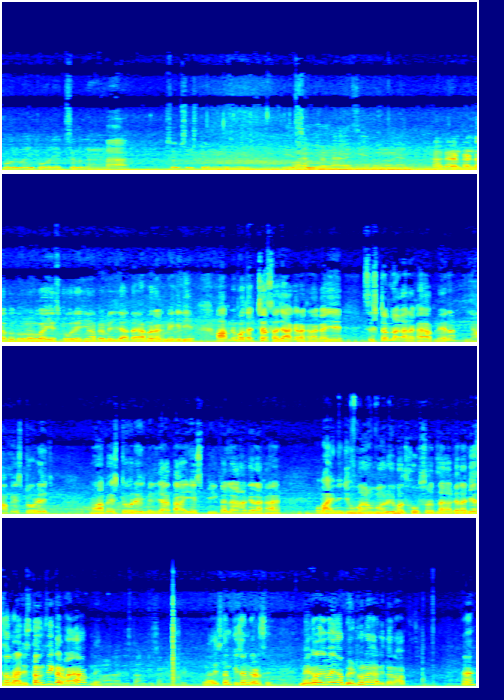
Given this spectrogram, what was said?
फोर बाई फोर एक्सल का है। हाँ। सब सिस्टम है इसमें दोनों हाँ गर्म ठंडा तो दोनों होगा ये स्टोरेज यहाँ पे मिल जाता है यहाँ पे रखने के लिए। आपने बहुत अच्छा सजा के रख रखा है ये सिस्टम लगा रखा है आपने है ना? यहाँ पे स्टोरेज वहाँ पे स्टोरेज मिल जाता है ये स्पीकर लगा के रखा है। वो भाई ने झूमर वूमर भी बहुत खूबसूरत लगा के रखा है। ये सब राजस्थान से ही करवाया आपने? हाँ राजस्थान किशनगढ़ से। राजस्थान किशनगढ़ से। मेघराज भाई आप बैठो ना यार इधर आप। हैं?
